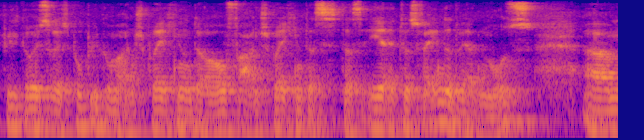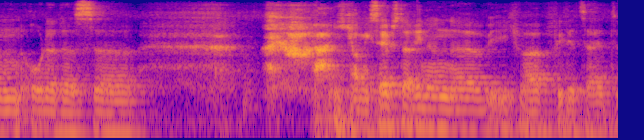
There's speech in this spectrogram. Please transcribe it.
viel größeres Publikum ansprechen und darauf ansprechen, dass, dass eher etwas verändert werden muss ähm, oder dass ja, ich kann mich selbst erinnern, äh, ich war viele Zeit,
